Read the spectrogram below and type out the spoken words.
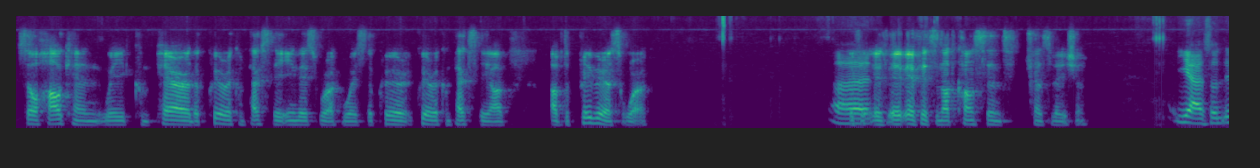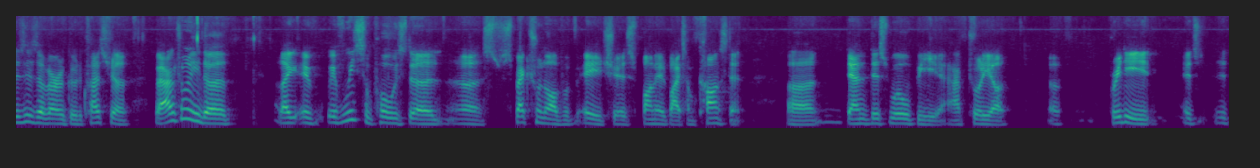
so how can we compare the query complexity in this work with the query, query complexity of, of the previous work? Uh, if, if, if, it's not constant translation? Yeah, so this is a very good question. But actually, the like if, if we suppose the uh, spectrum of H is bounded by some constant, uh, then this will be actually a pretty it's it,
